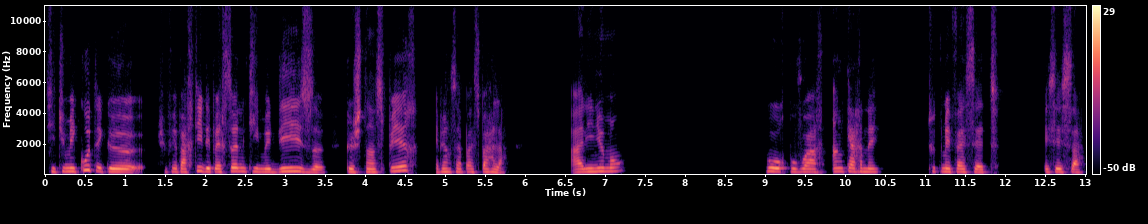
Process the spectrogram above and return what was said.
si tu m'écoutes et que tu fais partie des personnes qui me disent que je t'inspire, eh bien, ça passe par là. alignement pour pouvoir incarner toutes mes facettes. Et c'est ça,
